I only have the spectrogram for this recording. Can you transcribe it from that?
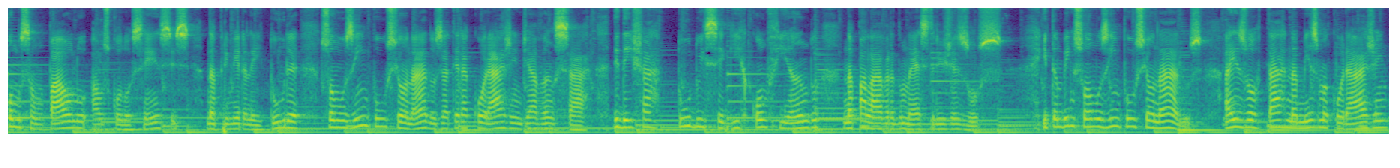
Como São Paulo aos Colossenses, na primeira leitura, somos impulsionados a ter a coragem de avançar, de deixar tudo e seguir confiando na palavra do Mestre Jesus. E também somos impulsionados a exortar na mesma coragem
